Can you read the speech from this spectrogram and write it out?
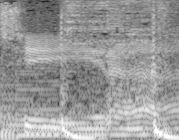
c'era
